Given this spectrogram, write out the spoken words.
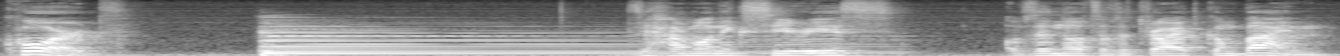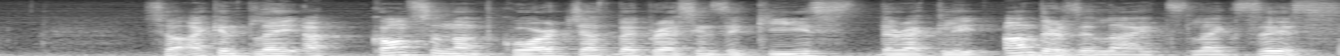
chord, the harmonic series of the notes of the triad combine. So I can play a consonant chord just by pressing the keys directly under the lights, like this.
